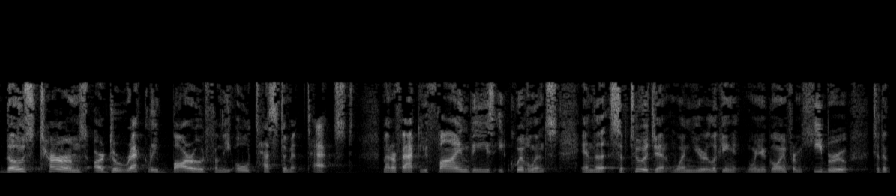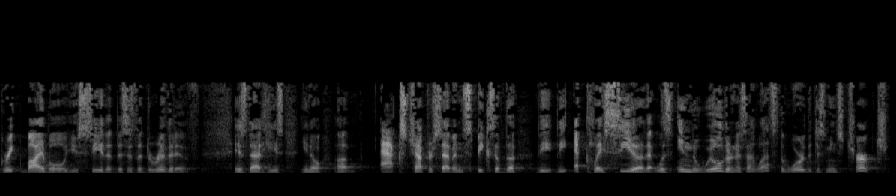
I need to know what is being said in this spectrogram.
those terms are directly borrowed from the Old Testament text. Matter of fact, you find these equivalents in the Septuagint when you're looking, when you're going from Hebrew to the Greek Bible, you see that this is the derivative. Is that he's, you know, uh, Acts chapter 7 speaks of the, the, the ecclesia that was in the wilderness. Well, that's the word that just means church.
